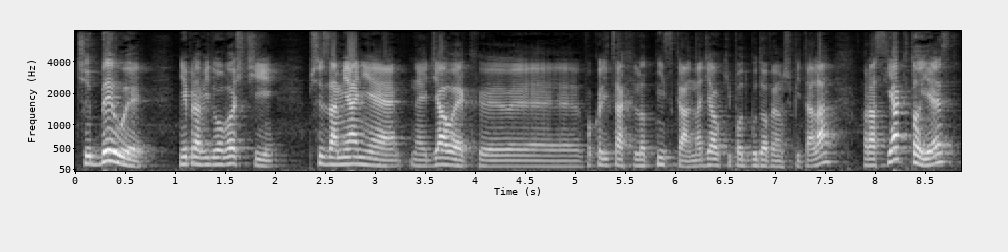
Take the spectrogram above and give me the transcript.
Czy były nieprawidłowości przy zamianie działek e, w okolicach lotniska na działki pod budowę szpitala? Oraz jak to jest,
